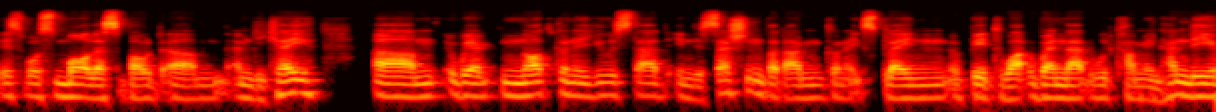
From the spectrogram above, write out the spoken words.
This was more or less about MDK. Um, we're not going to use that in the session, but I'm going to explain a bit what, when that would come in handy,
